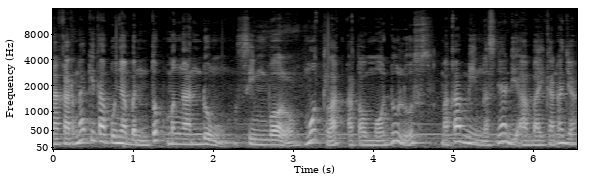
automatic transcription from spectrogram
Nah, karena kita punya bentuk mengandung simbol mutlak atau modulus, maka minusnya diabaikan aja.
